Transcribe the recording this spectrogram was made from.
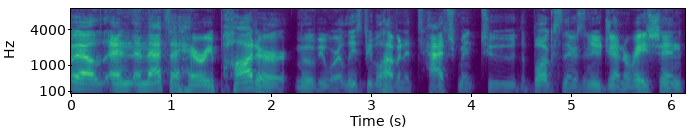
Well, and and that's a Harry Potter movie where at least people have an attachment to the books and there's a new generation.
